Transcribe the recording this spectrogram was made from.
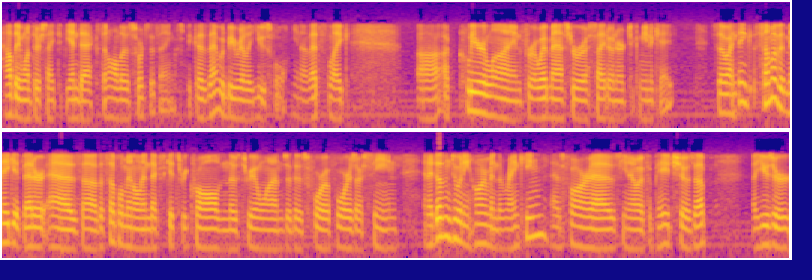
how they want their site to be indexed and all those sorts of things, because that would be really useful. You know, that's like uh, a clear line for a webmaster or a site owner to communicate. So I think some of it may get better as uh, the supplemental index gets recrawled and those 301s or those 404s are seen, and it doesn't do any harm in the ranking as far as you know if a page shows up, a user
